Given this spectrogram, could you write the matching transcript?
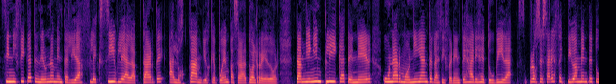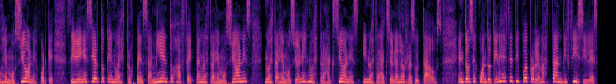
Significa tener una mentalidad flexible, adaptarte a los cambios que pueden pasar a tu alrededor. También implica tener una armonía entre las diferentes áreas de tu vida, procesar efectivamente tus emociones, porque si bien es cierto que nuestros pensamientos afectan nuestras emociones, nuestras emociones nuestras acciones y nuestras acciones los resultados. Entonces, cuando tienes este tipo de problemas tan difíciles,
